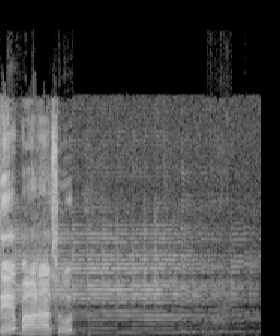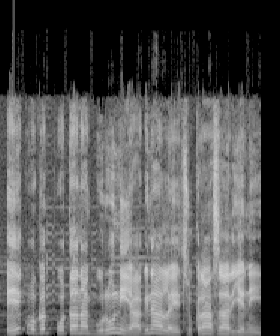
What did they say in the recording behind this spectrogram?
તે બાણાસુર એક વખત પોતાના ગુરુની આજ્ઞા લઈ શુક્રાચાર્યની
